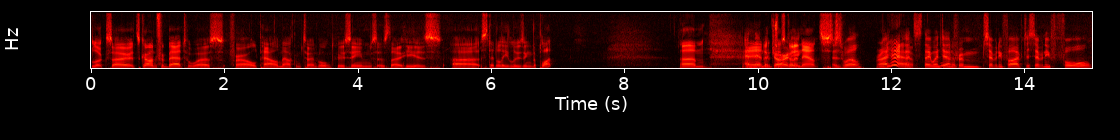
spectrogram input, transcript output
Look, so it's gone from bad to worse for our old pal Malcolm Turnbull, who seems as though he is uh, steadily losing the plot. Um, And their and it just got announced As well, right? Yeah. That's, they went down Yeah. from 75 to 74,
